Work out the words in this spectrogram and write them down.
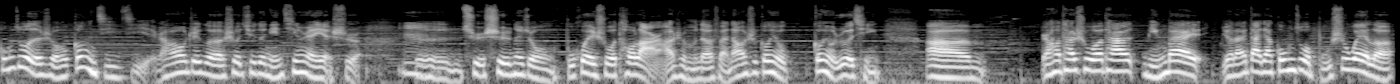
工作的时候更积极。然后这个社区的年轻人也是，嗯，是是那种不会说偷懒啊什么的，反倒是更有更有热情啊、然后他说他明白，原来大家工作不是为了。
